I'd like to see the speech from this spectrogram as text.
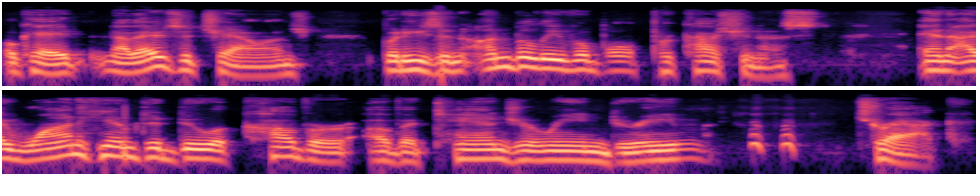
Okay, now there's a challenge, but he's an unbelievable percussionist. And I want him to do a cover of a Tangerine Dream track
